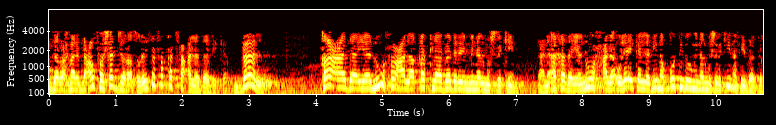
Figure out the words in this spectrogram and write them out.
عبد الرحمن بن عوف وشج رأسه. ليس فقط فعل ذلك بل قعد ينوح على قتلى بدر من المشركين. يعني أخذ ينوح على أولئك الذين قتلوا من المشركين في بدر.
